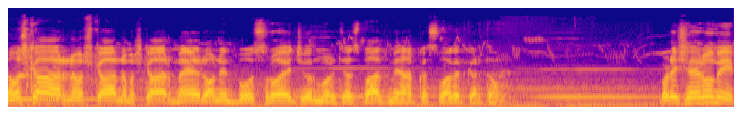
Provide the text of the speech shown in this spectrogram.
नमस्कार नमस्कार नमस्कार। मैं रौनित बोस रॉय जुर्म और जज्बात में आपका स्वागत करता हूँ। बड़े शहरों में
